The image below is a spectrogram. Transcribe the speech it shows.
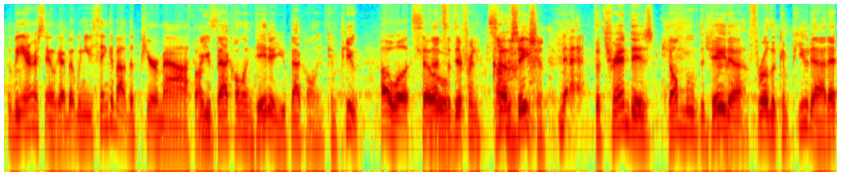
It'll be interesting to look at, but when you think about the pure math on... Are you backhauling data or are you backhauling compute? Oh, well, so... That's a different so- conversation. The trend is don't move the data, throw the compute at it,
